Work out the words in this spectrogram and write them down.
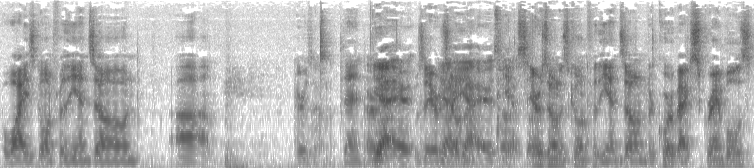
why he's going for the end zone. Um, Arizona. then Yeah, Ari- was it Arizona? yeah, yeah, Arizona. Yes, Arizona's going for the end zone. Their quarterback scrambles.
